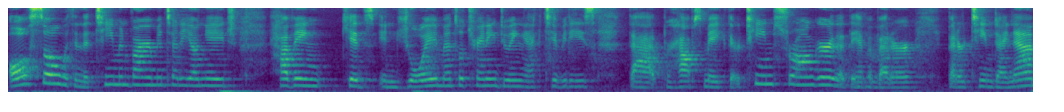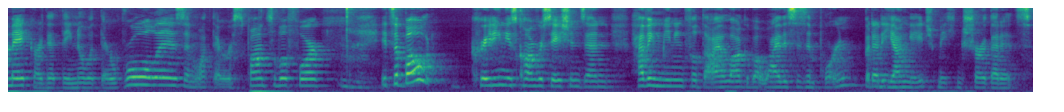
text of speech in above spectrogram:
Also within the team environment at a young age, having kids enjoy mental training, doing activities that perhaps make their team stronger, that they have mm-hmm. a better better team dynamic, or that they know what their role is and what they're responsible for. Mm-hmm. It's about creating these conversations and having meaningful dialogue about why this is important, but at a mm-hmm. young age, making sure that it's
